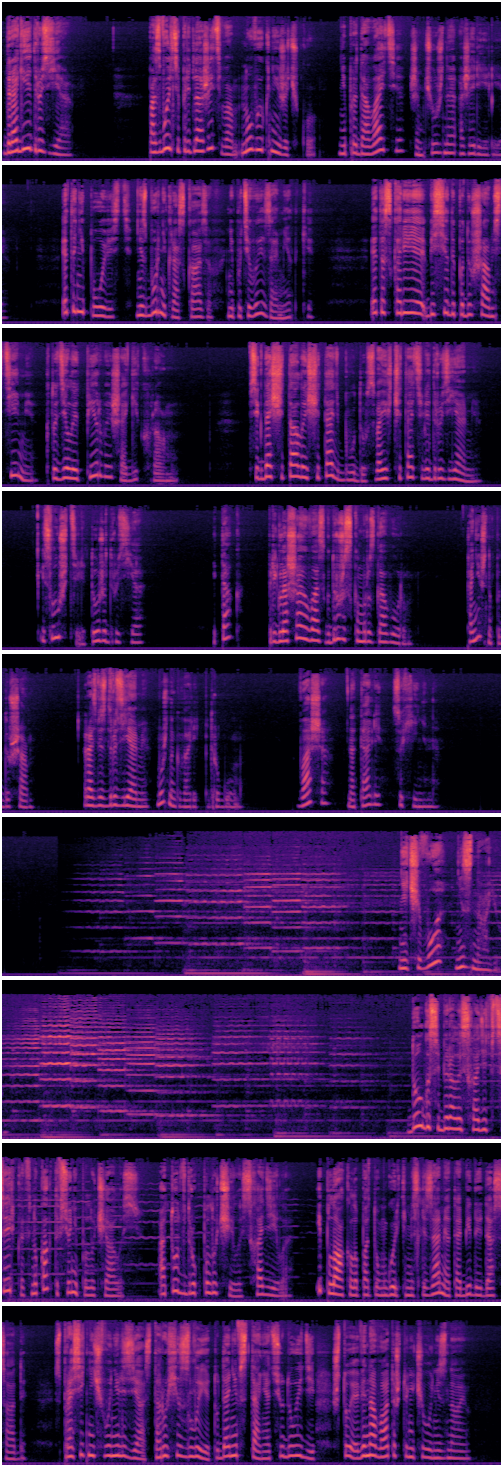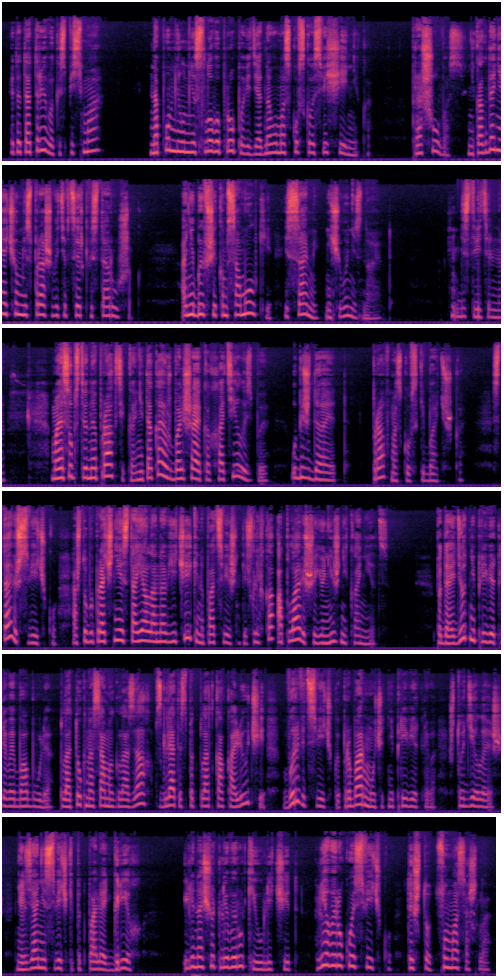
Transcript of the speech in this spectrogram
Дорогие друзья, позвольте предложить вам новую книжечку «Не продавайте жемчужное ожерелье». Это не повесть, не сборник рассказов, не путевые заметки. Это скорее беседы по душам с теми, кто делает первые шаги к храму. Всегда считала и считать буду своих читателей друзьями. И слушатели тоже друзья. Итак, приглашаю вас к дружескому разговору. Конечно, по душам. Разве с друзьями можно говорить по-другому? Ваша Наталья Сухинина. Ничего не знаю. Долго собиралась сходить в церковь, но как-то все не получалось. А тут вдруг получилось, сходила и плакала потом горькими слезами от обиды и досады. Спросить ничего нельзя, старухи злые, туда не встань, отсюда уйди. Что я, виновата, что ничего не знаю? Этот отрывок из письма напомнил мне слово проповеди одного московского священника. «Прошу вас, никогда ни о чем не спрашивайте в церкви старушек. Они бывшие комсомолки и сами ничего не знают». Действительно, моя собственная практика не такая уж большая, как хотелось бы, убеждает. Прав московский батюшка. Ставишь свечку, а чтобы прочнее стояла она в ячейке на подсвечнике, слегка оплавишь ее нижний конец. Подойдет неприветливая бабуля, платок на самых глазах, взгляд из-под платка колючий, вырвет свечку и пробормочет неприветливо. Что делаешь? Нельзя ни свечки подпалять, грех. Или насчет левой руки уличит. Левой рукой свечку. Ты что, с ума сошла?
